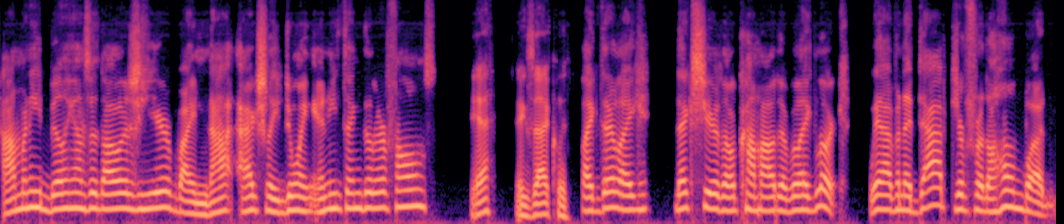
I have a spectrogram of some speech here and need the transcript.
how many billions of dollars a year by not actually doing anything to their phones? Yeah, exactly. Like they're like next year they'll come out and be like, look, we have an adapter for the home button.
